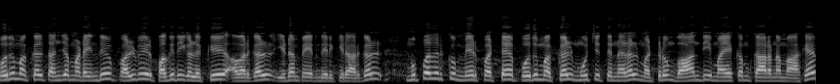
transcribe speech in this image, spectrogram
பொதுமக்கள் தஞ்சமடைந்து பல்வேறு பகுதிகளுக்கு அவர்கள் இடம்பெயர்ந்திருக்கிறார்கள். முப்பதற்கும் மேற்பட்ட பொதுமக்கள் மூச்சு திணறல் மற்றும் வாந்தி மயக்கம் காரணமாக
